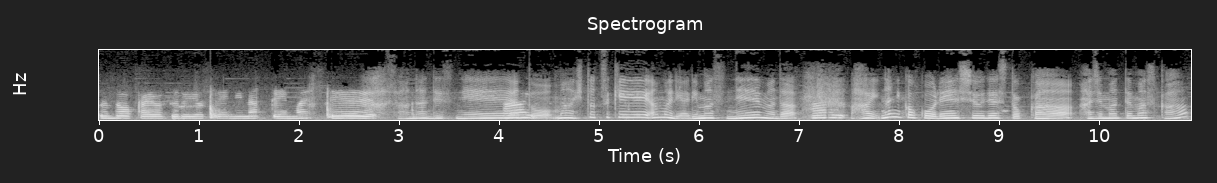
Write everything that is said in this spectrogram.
運動会をする予定になっていまして、あそうなんですね。はいあとまあ一月余りありますね、まだ。はい。はい、何かこう練習ですとか始まってますか？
